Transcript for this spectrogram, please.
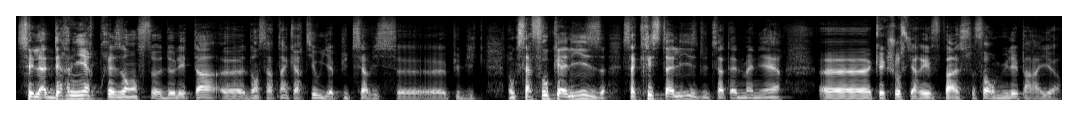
C'est la dernière présence de l'État euh, dans certains quartiers où il n'y a plus de services euh, publics. Donc ça focalise, ça cristallise d'une certaine manière euh, quelque chose qui n'arrive pas à se formuler par ailleurs.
